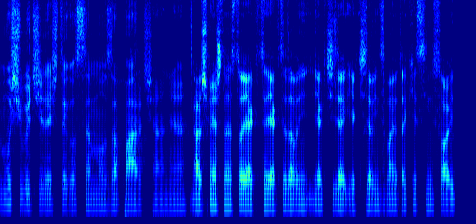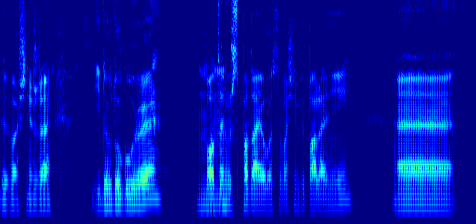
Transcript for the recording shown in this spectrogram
Musi być ileś tego samozaparcia, nie? Ale śmieszne jest to, jak, te, jak, te zawodni- jak, ci, jak ci zawodnicy mają takie sinusoidy właśnie, że idą do góry, potem Mhm. już spadają, bo są właśnie wypaleni, e,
